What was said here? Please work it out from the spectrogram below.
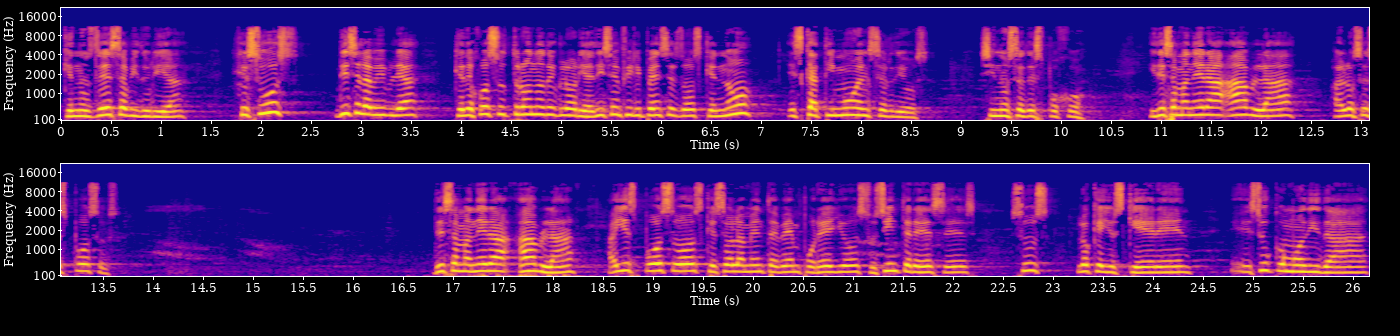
que nos dé sabiduría. Jesús, dice la Biblia, que dejó su trono de gloria. Dice en Filipenses 2 que no escatimó el ser Dios, sino se despojó. Y de esa manera habla a los esposos. De esa manera habla. Hay esposos que solamente ven por ellos sus intereses, sus lo que ellos quieren, eh, su comodidad,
